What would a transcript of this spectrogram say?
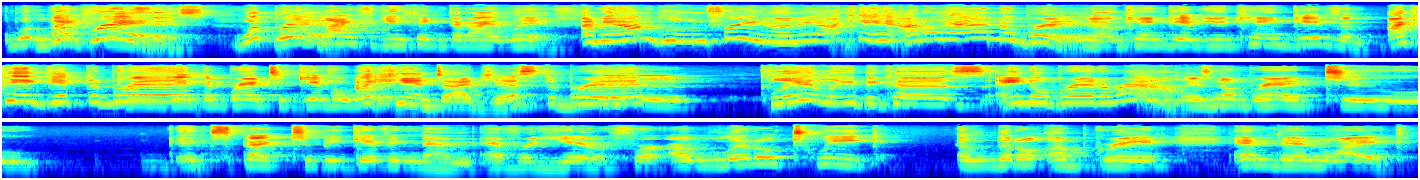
What, life bread? is this? What bread? life do you think that I live? I mean, I'm gluten free, honey. I can't. I don't have no bread. No, can't give you can't give them. I can't get the bread. Can't get the bread to give away. I can't digest the bread. Mm-mm. Clearly, because ain't no bread around. There's no bread to expect to be giving them every year for a little tweak, a little upgrade, and then like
